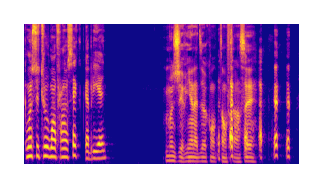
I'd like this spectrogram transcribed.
Comment se trouve mon français, Gabriel? Moi, j'ai rien à dire contre ton français.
